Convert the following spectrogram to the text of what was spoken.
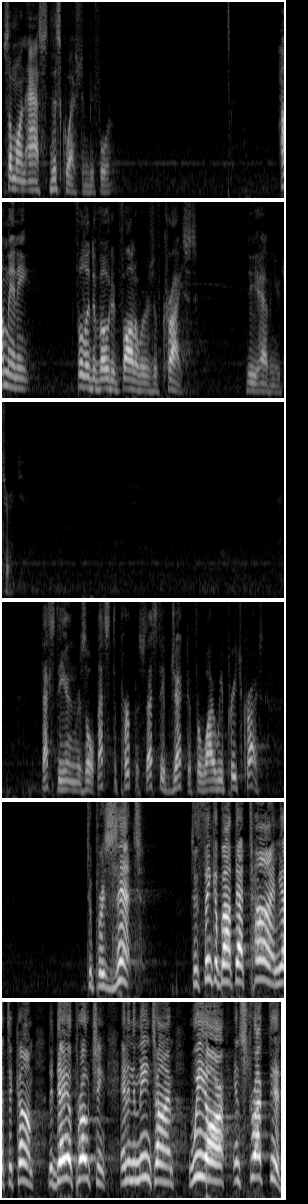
someone ask this question before. How many fully devoted followers of Christ do you have in your church? That's the end result. That's the purpose. That's the objective for why we preach Christ. To present, to think about that time yet to come, the day approaching, and in the meantime, we are instructed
